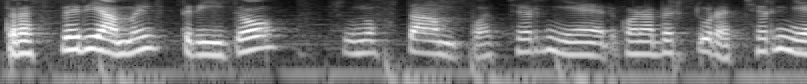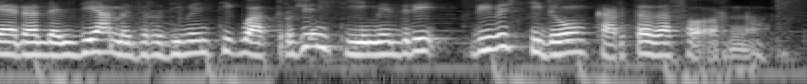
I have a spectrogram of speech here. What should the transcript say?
Trasferiamo il trito su uno stampo a cerniera, con apertura a cerniera del diametro di 24 cm rivestito con carta da forno.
